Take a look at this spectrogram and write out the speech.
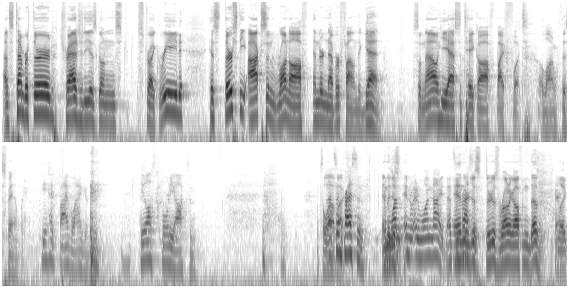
On September 3rd, tragedy is going to st- strike Reed. His thirsty oxen run off and they're never found again. So now he has to take off by foot along with his family. He had five wagons. he lost 40 oxen. That's a lot That's of impressive. And in, they one, just- in, in one night. That's And they're impressive. just they're just running off in the desert. Like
